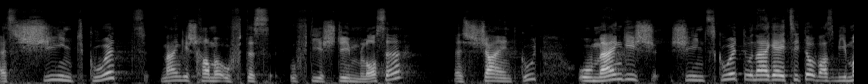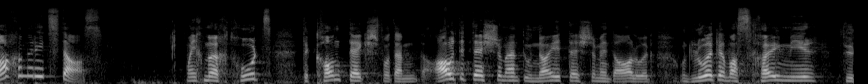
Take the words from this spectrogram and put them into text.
es scheint gut, manchmal kann man auf, das, auf die Stimme hören, es scheint gut, und manchmal scheint es gut. Und dann geht es um, was, wie machen wir jetzt das? Ich möchte kurz den Kontext von dem Alten Testament und Neuen Testament anschauen und schauen, was können wir für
